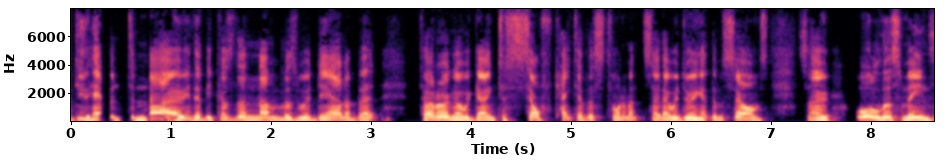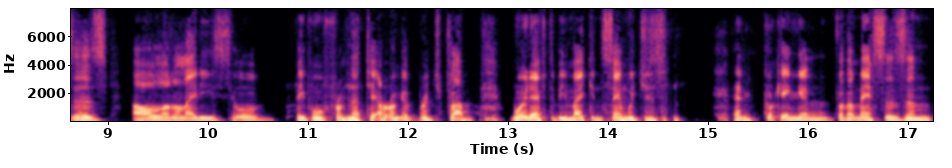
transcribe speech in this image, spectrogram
do happen to know that because the numbers were down a bit, Tauranga were going to self cater this tournament. So they were doing it themselves. So all this means is a whole lot of ladies or people from the Tauranga Bridge Club won't have to be making sandwiches and, and cooking and for the masses and,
